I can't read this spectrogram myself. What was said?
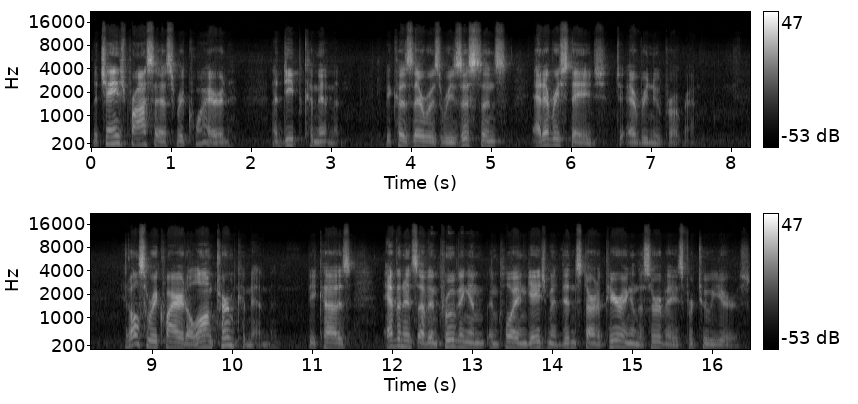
The change process required a deep commitment because there was resistance at every stage to every new program. It also required a long-term commitment because evidence of improving employee engagement didn't start appearing in the surveys for two years.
